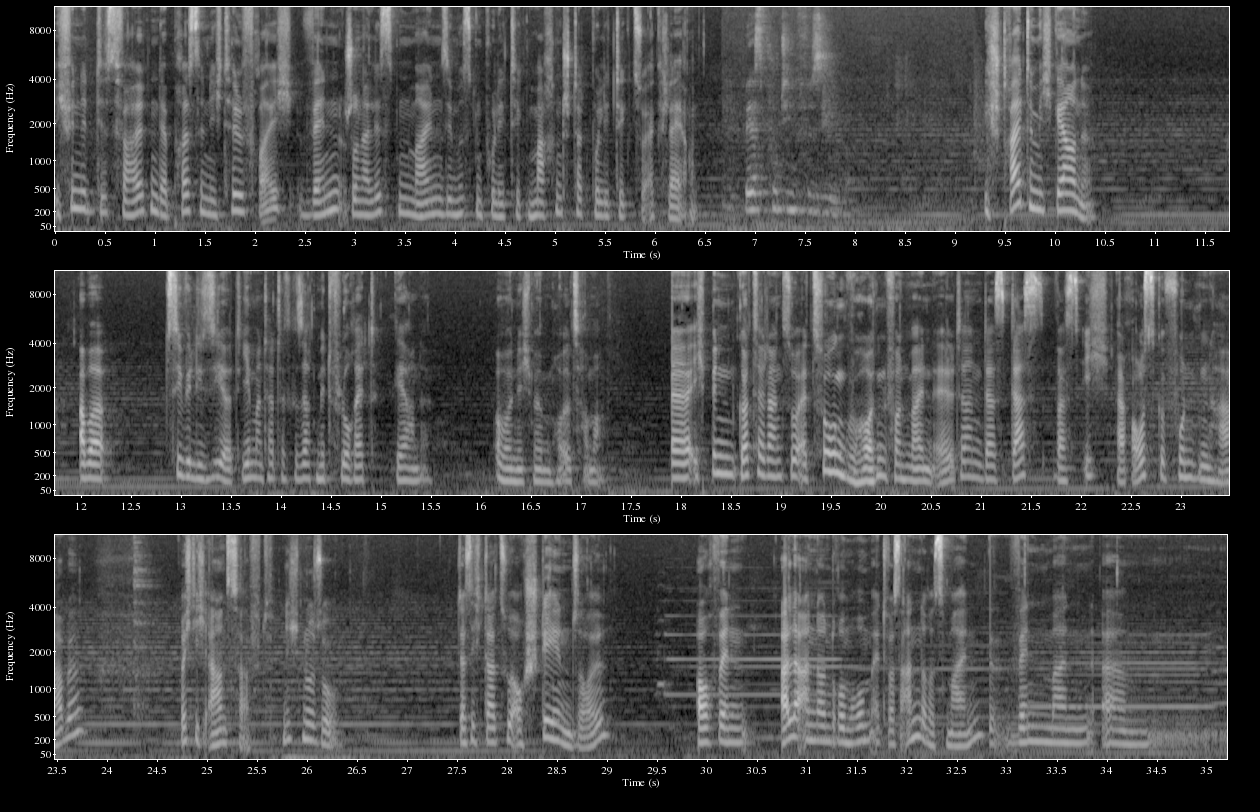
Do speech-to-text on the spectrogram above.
Ich finde das Verhalten der Presse nicht hilfreich, wenn Journalisten meinen, sie müssten Politik machen, statt Politik zu erklären. Wer ist Putin für Sie? Ich streite mich gerne, aber zivilisiert. Jemand hat das gesagt, mit Florett gerne, aber nicht mit dem Holzhammer. Äh, ich bin Gott sei Dank so erzogen worden von meinen Eltern, dass das, was ich herausgefunden habe, richtig ernsthaft, nicht nur so, dass ich dazu auch stehen soll auch wenn alle anderen drumherum etwas anderes meinen, wenn man ähm,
